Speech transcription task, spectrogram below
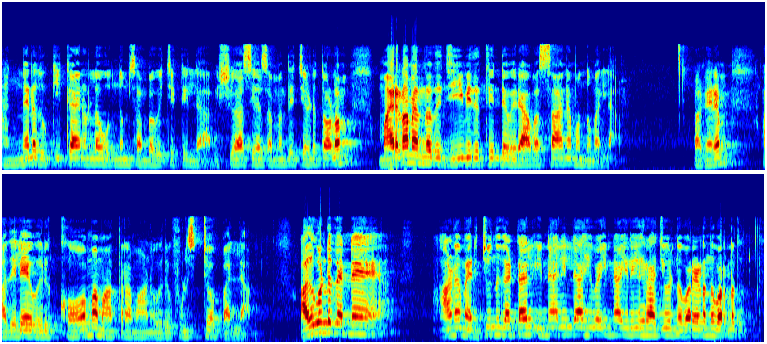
അങ്ങനെ ദുഃഖിക്കാനുള്ള ഒന്നും സംഭവിച്ചിട്ടില്ല. വിശ്വാസിയെ സംബന്ധിച്ചിടത്തോളം മരണം എന്നത് ജീവിതത്തിന്റെ ഒരു അവസാനമൊന്നുമല്ല. പകരം അതിലെ ഒരു കോമ മാത്രമാണ് ഒരു ഫുൾ സ്റ്റോപ്പ് അല്ല. അതുകൊണ്ട് തന്നെ ആണ് മരിച്ചു എന്ന് കേട്ടാൽ ഇന്നാലില്ലാഹി വ ഇന്നാ എന്ന് പറയണമെന്ന് പറഞ്ഞത്.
